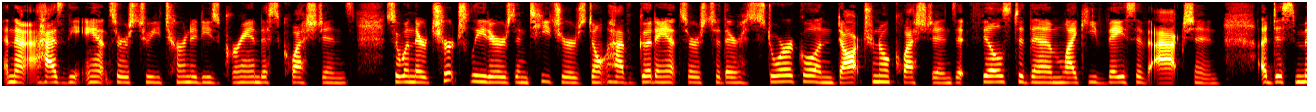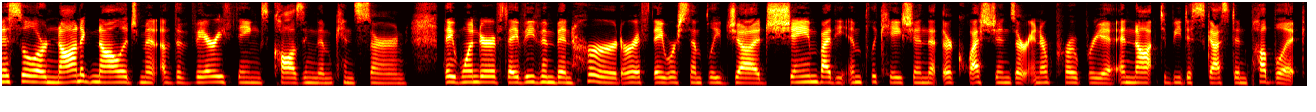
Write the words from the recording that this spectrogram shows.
and that it has the answers to eternity's grandest questions. So when their church leaders and teachers don't have good answers to their historical and doctrinal questions, it feels to them like evasive action, a dismissal or non acknowledgement of the very things causing them concern. They wonder if they've even been heard or if they were simply judged, shamed by the implication that their questions are inappropriate and not to be discussed in public.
